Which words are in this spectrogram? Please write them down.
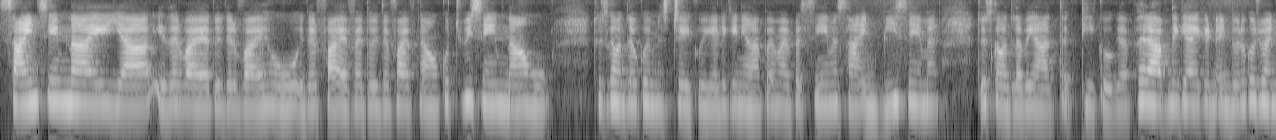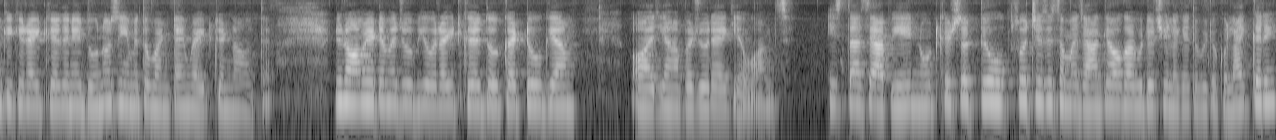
साइन सेम ना आए या इधर वाई है तो इधर वाई हो, इधर फाइव है तो इधर फाइव ना हो, कुछ भी सेम ना हो तो इसका मतलब कोई मिस्टेक हुई है। लेकिन यहाँ पर हमारे पास सेम है, साइन भी सेम है तो इसका मतलब यहाँ तक ठीक हो गया। फिर आपने क्या करना है, इन दोनों को ज्वाइन करके राइट कर देना दोनों सेम है तो वन टाइम राइट करना होता है। डिनोमिनेटर में जो भी हो राइट कर दो कट हो गया। और यहाँ पर जो रह गया वो आंसर इस तरह से आप ये नोट कर सकते हो। होप्स अच्छे से समझ आ गया होगा। वीडियो अच्छी लगे तो वीडियो को लाइक करें।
